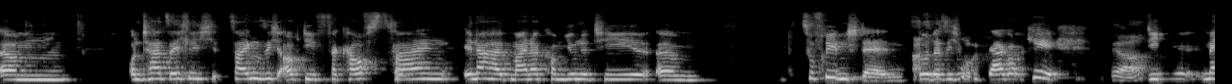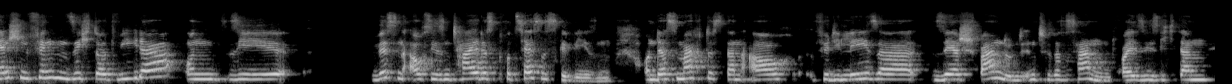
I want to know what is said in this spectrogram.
ähm, und tatsächlich zeigen sich auch die Verkaufszahlen innerhalb meiner Community ähm, zufriedenstellend, so dass ich sage, okay, ja. die Menschen finden sich dort wieder und sie wissen auch, sie sind Teil des Prozesses gewesen. Und das macht es dann auch für die Leser sehr spannend und interessant, weil sie sich dann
